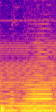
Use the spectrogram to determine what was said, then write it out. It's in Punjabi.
ਮੇਰਾ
